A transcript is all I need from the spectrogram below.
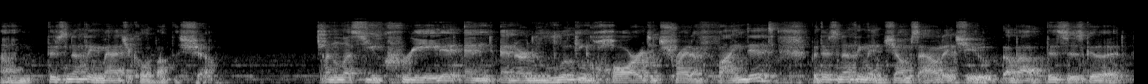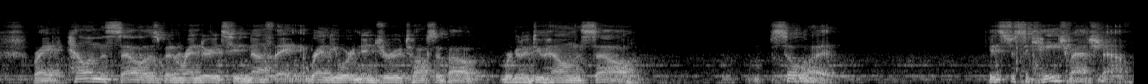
Um, there's nothing magical about this show unless you create it and, and are looking hard to try to find it. But there's nothing that jumps out at you about this is good, right? Hell in the Cell has been rendered to nothing. Randy Orton and Drew talks about we're going to do Hell in the Cell. So what? It's just a cage match now,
